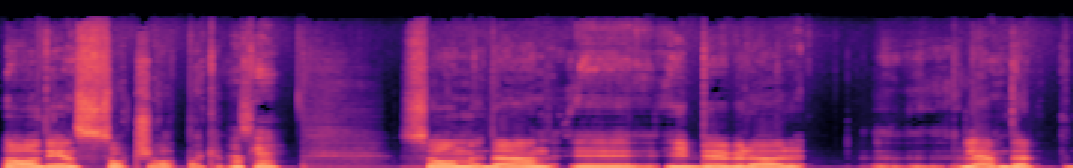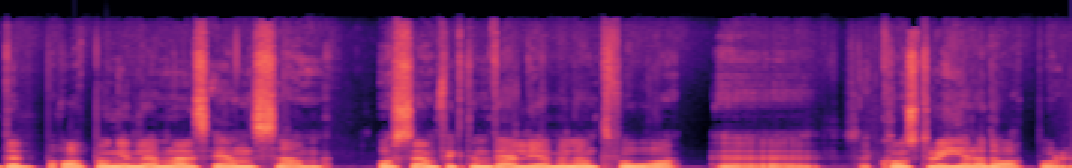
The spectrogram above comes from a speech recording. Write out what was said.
Ja, det är en sorts apa kan man säga. Okej. Som där han eh, i burar, eh, läm, där, där apungen lämnades ensam och sen fick den välja mellan två eh, konstruerade apor.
